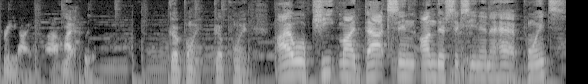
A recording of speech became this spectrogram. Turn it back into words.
pretty high, uh, high clip. Good point. Good point. I will keep my Dotson under 16 and a half points,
